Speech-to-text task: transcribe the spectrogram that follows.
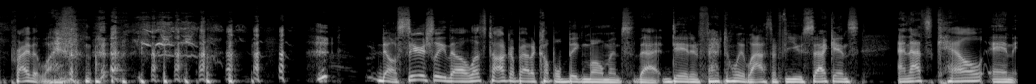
private life. no, seriously though, let's talk about a couple big moments that did in fact only last a few seconds, and that's Kel and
